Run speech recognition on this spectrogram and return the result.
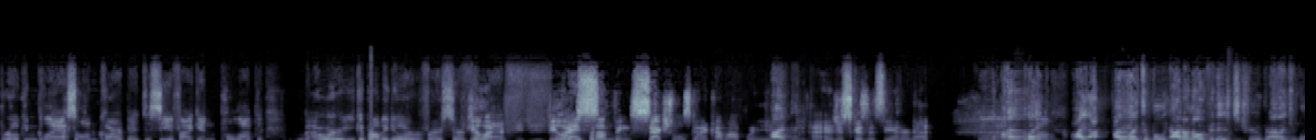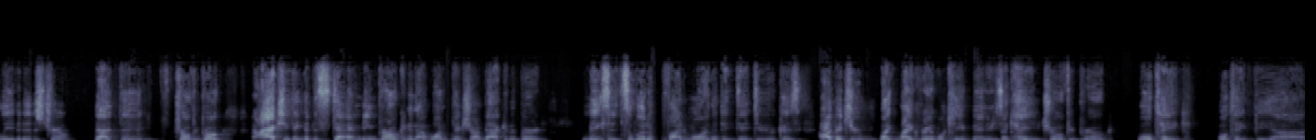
broken glass on carpet to see if I can pull up. The, or you could probably do a reverse search. I feel like, that. I feel like I, something I'm, sexual is going to come up when you I, uh, just because it's the internet. Uh, I like well. I I like to believe. I don't know if it is true, but I like to believe it is true that the trophy broke. I actually think that the stem being broken in that one picture on back of the bird makes it solidified more that they did do it. Because I bet you, like Mike Rabil came in and he's like, "Hey, your trophy broke we'll take we'll take the uh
